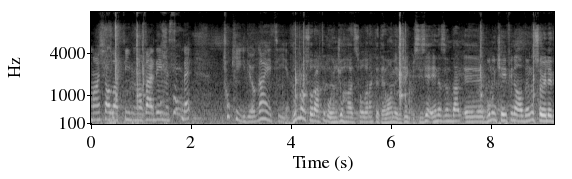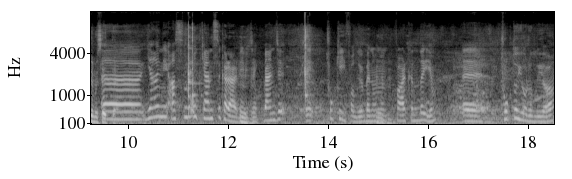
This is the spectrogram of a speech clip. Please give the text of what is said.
maşallah diyeyim nazar değmesin de çok iyi gidiyor gayet iyi. Bundan sonra artık oyuncu hadise olarak da devam edecek mi? Size en azından e, bunun keyfini aldığını söyledi mi Ee, sette? yani aslında o kendisi karar verecek. Bence e, çok keyif alıyor. Ben onun farkındayım. Ee, çok da yoruluyor.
